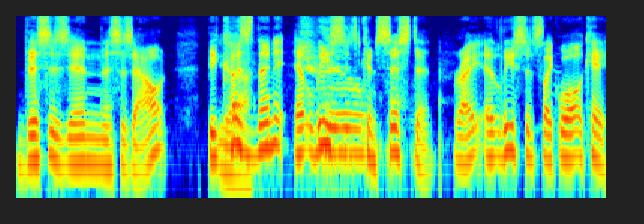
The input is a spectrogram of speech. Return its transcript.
this is in, this is out, because Yeah. then it, at least it's consistent, right? At least it's like, well, okay,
